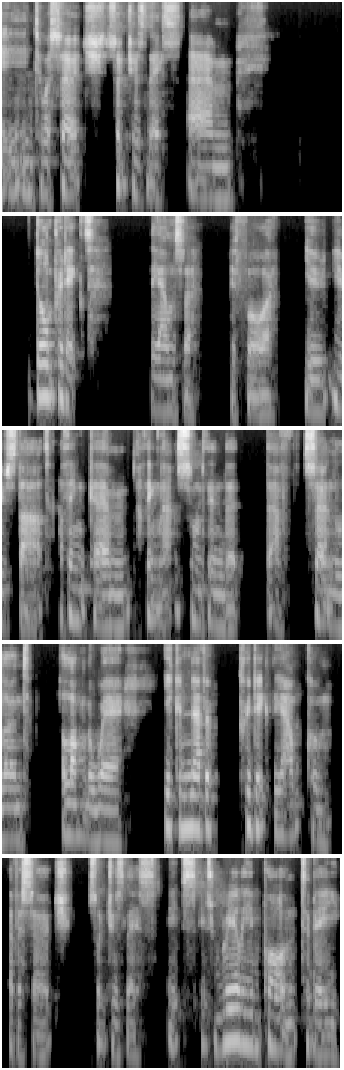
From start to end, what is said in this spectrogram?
into a search such as this um don't predict the answer before you you start. I think um, I think that's something that that I've certainly learned along the way. You can never predict the outcome of a search such as this. It's it's really important to be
